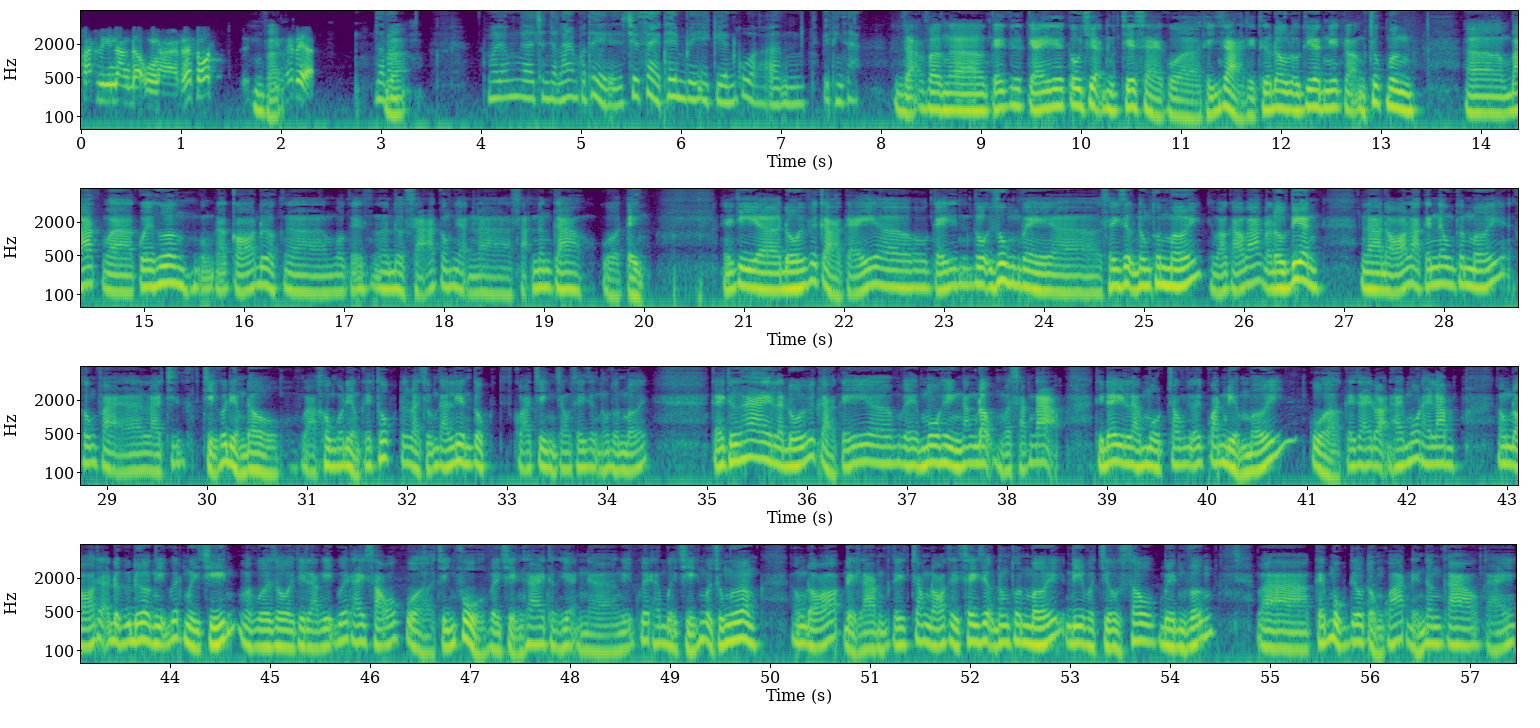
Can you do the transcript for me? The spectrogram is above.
phát huy năng động là rất tốt vâng. hết đấy ạ dạ vâng. vâng mời ông ờ, Trần Nhật Lam có thể chia sẻ thêm về ý kiến của vị thính giả Dạ vâng, cái, cái cái cái câu chuyện chia sẻ của thính giả thì thứ đầu đầu tiên thì cũng chúc mừng uh, bác và quê hương cũng đã có được uh, một cái được xã công nhận là xã nâng cao của tỉnh. Thế thì ờ, đối với cả cái ờ, cái nội dung về ờ, xây dựng nông thôn mới thì báo cáo bác là đầu tiên là đó là cái nông thôn mới không phải là chỉ, chỉ có điểm đầu và không có điểm kết thúc, tức là chúng ta liên tục quá trình trong xây dựng nông thôn mới. Cái thứ hai là đối với cả cái về mô hình năng động và sáng tạo thì đây là một trong những cái quan điểm mới của cái giai đoạn 21 25 trong đó đã được đưa nghị quyết 19 và vừa rồi thì là nghị quyết 26 của chính phủ về triển khai thực hiện à, nghị quyết 19 của trung ương. Trong đó để làm cái trong đó thì xây dựng nông thôn mới đi vào chiều sâu bền vững và cái mục tiêu tổng quát để nâng cao cái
